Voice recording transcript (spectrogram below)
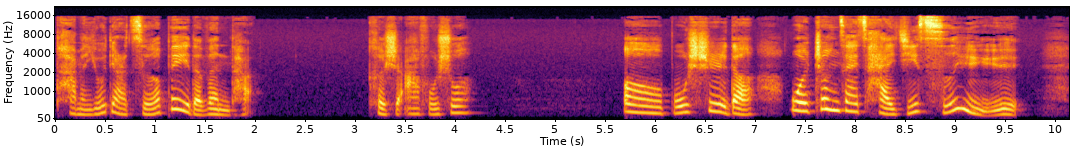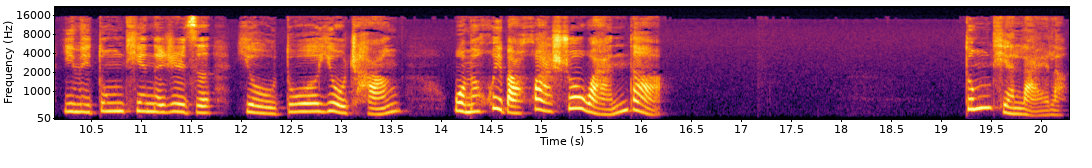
他们有点责备的问他。可是阿福说：“哦，不是的，我正在采集词语，因为冬天的日子又多又长，我们会把话说完的。”冬天来了，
